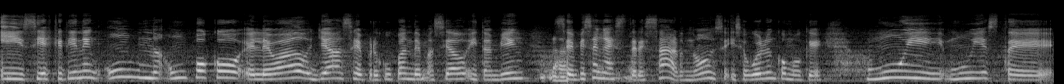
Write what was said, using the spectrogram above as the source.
y si es que tienen un, un poco elevado ya se preocupan demasiado y también se empiezan a estresar, ¿no? Y se vuelven como que muy, muy este,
